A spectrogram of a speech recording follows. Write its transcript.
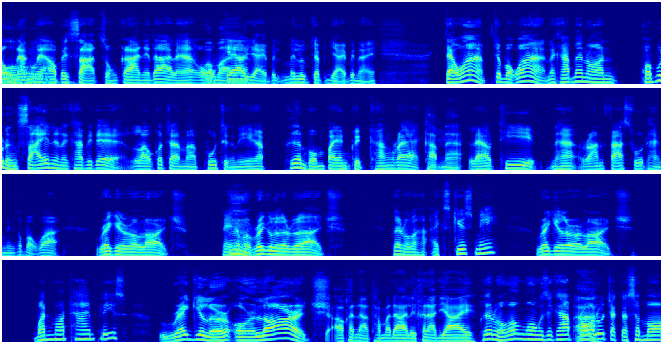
ลงหนังเนี่ยโอ้เอาไปสาดสงกรานต์ยังได้เลยฮะโอ้โหประมาณแก้วนั้นใหญ่เป็นไม่รู้จะใหญ่ไปไหน แต่ว่าจะบอกว่านะครับแน่นอน พอพูดถึงไซส์เนี่ยนะครับพี่เต้เราก็จะมาพูดถึงอันนี้ครับ เพื่อนผมไปอังกฤษครั้งแรกครับนะแล้วที่นะฮะร้านฟาสต์ฟู้ดแห่งหนึ่งก็บอกว่า regular large เนี่ยเขาบอก regular large เพื่อนผมว่า excuse me regular or large one more time please regular or large จะเอาขนาดธรรมดาหรือขนาดใหญ่ เพื่อนผมก็งงสิครับ เพราะว่าอ่ารู้จักแต่ small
